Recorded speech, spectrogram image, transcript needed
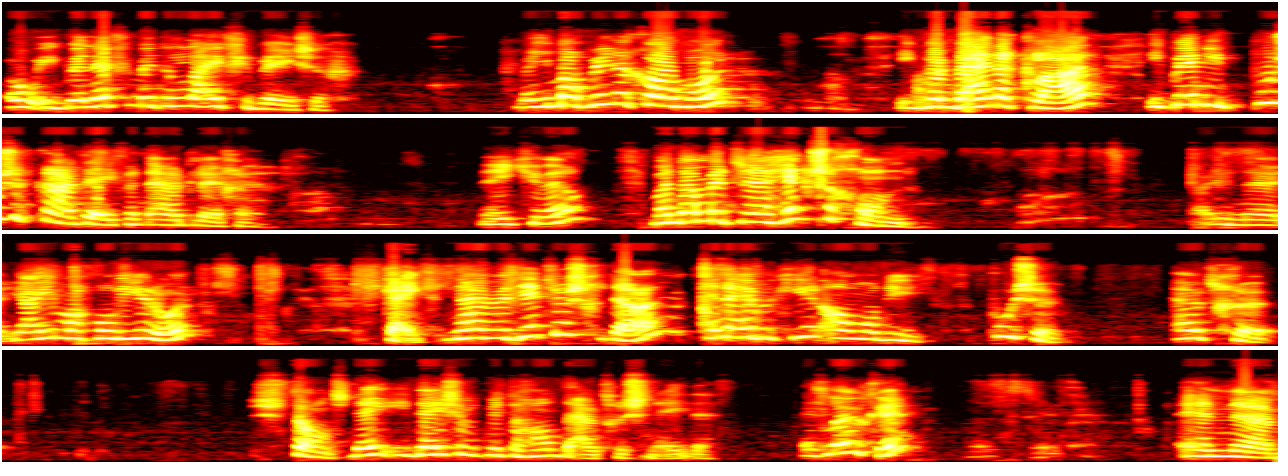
oh, ik ben even met een liveje bezig. Maar je mag binnenkomen, hoor. Ik ben bijna klaar. Ik ben die poezenkaart even aan het uitleggen. Weet je wel? Maar dan met de hexagon. En, ja, je mag wel hier, hoor. Kijk, nou hebben we dit dus gedaan. En dan heb ik hier allemaal die poezen uitgestand. Nee, deze heb ik met de hand uitgesneden. Is leuk, hè? En uh,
